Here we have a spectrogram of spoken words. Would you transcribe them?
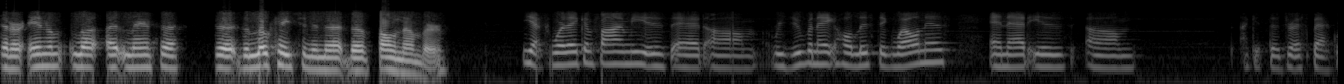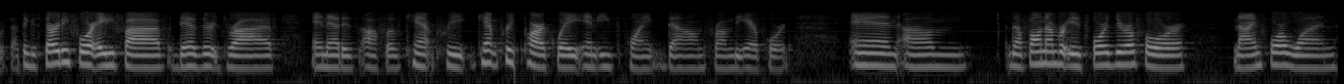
that are in Atlanta, the the location and the the phone number. Yes, where they can find me is at um, Rejuvenate Holistic Wellness, and that is um, I get the address backwards. I think it's 3485 Desert Drive, and that is off of Camp Creek Camp Creek Parkway in East Point, down from the airport. And um, the phone number is four zero four nine four one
